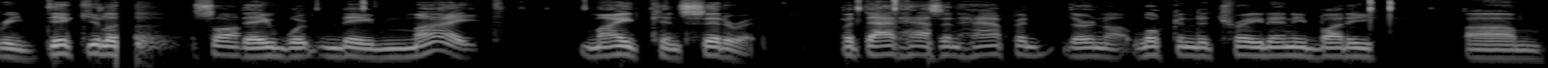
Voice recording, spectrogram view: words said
ridiculous, they would, they might might consider it. But that hasn't happened. They're not looking to trade anybody. Um,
